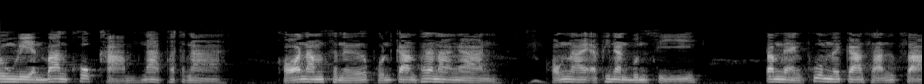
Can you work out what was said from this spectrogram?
โรงเรียนบ้านโคกขามนาคพัฒนา ขอนำเสนอผลการพัฒนางานของนายอภินันบุญศรีตำแหน่งผู้อำนวยการสานศึกษา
